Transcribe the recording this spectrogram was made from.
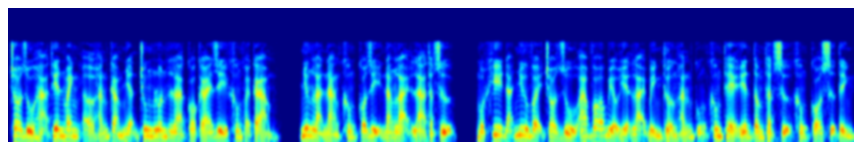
Cho dù hạ thiên manh ở hắn cảm nhận chung luôn là có cái gì không khỏe cảm, nhưng là nàng không có gì năng lại là thật sự. Một khi đã như vậy cho dù A võ biểu hiện lại bình thường hắn cũng không thể yên tâm thật sự không có sự tình.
